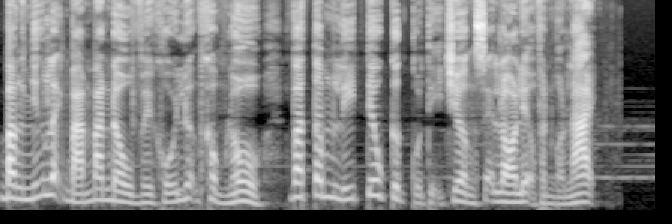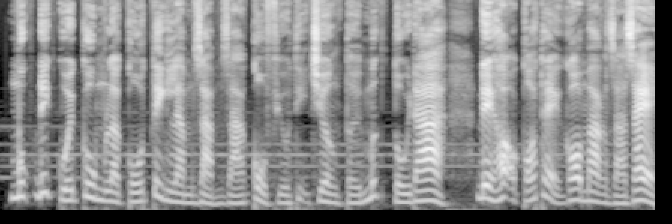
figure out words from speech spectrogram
bằng những lệnh bán ban đầu với khối lượng khổng lồ và tâm lý tiêu cực của thị trường sẽ lo liệu phần còn lại. Mục đích cuối cùng là cố tình làm giảm giá cổ phiếu thị trường tới mức tối đa để họ có thể gom hàng giá rẻ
